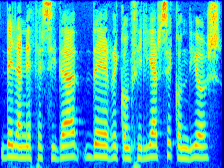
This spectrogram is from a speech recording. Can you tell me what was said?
de la necesidad de reconciliarse con Dios.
